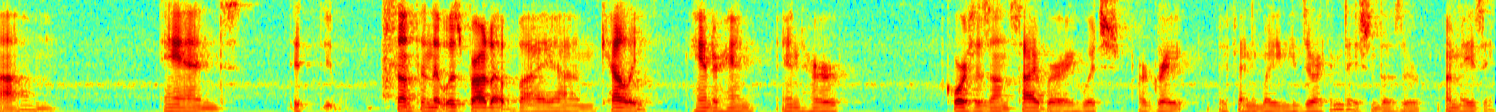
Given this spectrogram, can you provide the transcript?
um, and it, it- something that was brought up by um, Kelly Handerhan in her courses on Cybrary, which are great. If anybody needs a recommendation, those are amazing.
